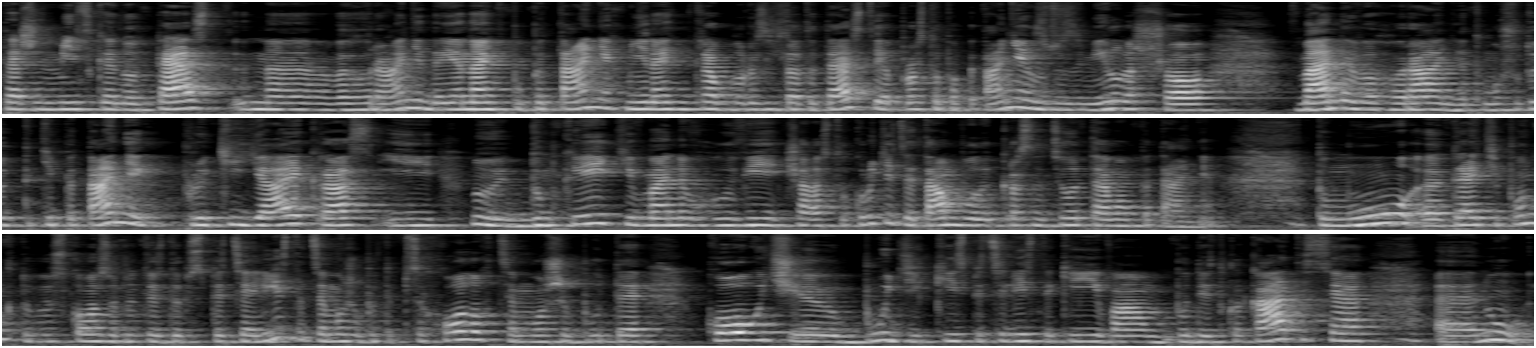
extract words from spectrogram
Теж він мені скинув тест на вигорання, де я навіть по питаннях, мені навіть не треба було результати тесту, я просто по питаннях зрозуміла, що в мене вигорання, тому що тут такі питання, про які я якраз і ну думки, які в мене в голові часто крутяться, там були якраз на цю тему питання. Тому е, третій пункт обов'язково звернутися до спеціаліста. Це може бути психолог, це може бути коуч, е, будь-який спеціаліст, який вам буде відкликатися. Е, Ну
